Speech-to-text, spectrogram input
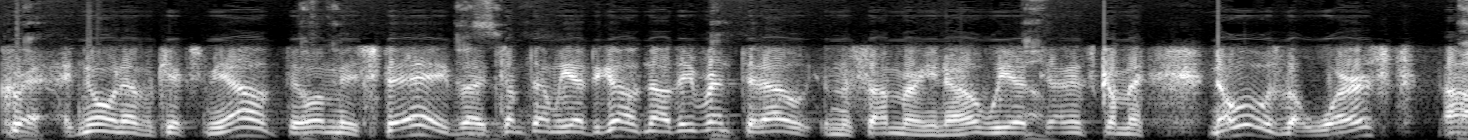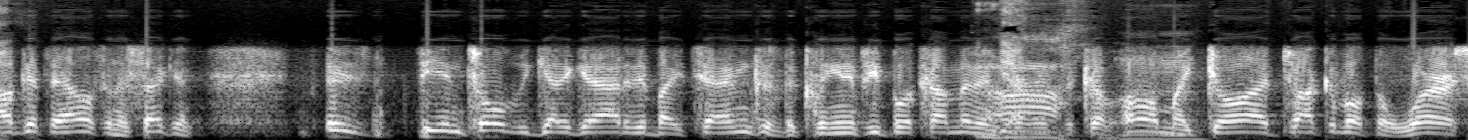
Greg, no one ever kicks me out. They want me to stay, but sometimes we have to go. No, they rent it out in the summer. You know, we had Oh. tenants come in. No, it was the worst. I'll get to Alice in a second. Is being told we got to get out of there by ten because the cleaning people are coming and tenants are coming. Oh my God, talk about the worst.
